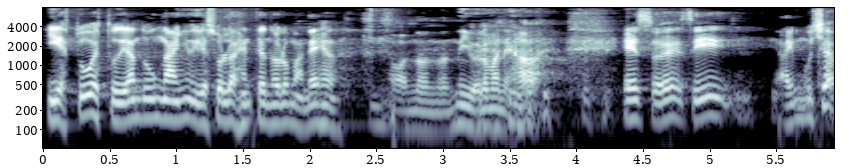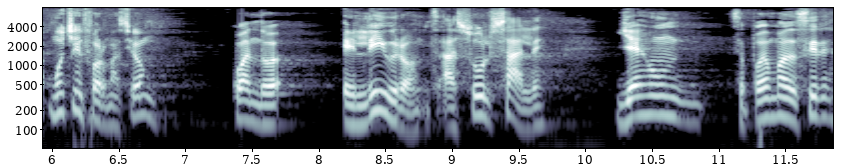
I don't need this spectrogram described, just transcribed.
Y estuve estudiando un año y eso la gente no lo maneja. No, no, no ni yo lo manejaba. eso es, sí, hay mucha, mucha información. Cuando el libro azul sale, ya es un, se podemos decir,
